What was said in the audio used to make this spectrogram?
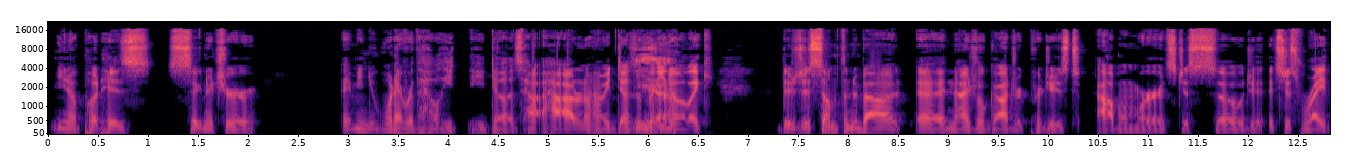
you know put his signature. I mean, whatever the hell he he does. How, how I don't know how he does it, but you know, like there's just something about a Nigel Godrich produced album where it's just so it's just right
